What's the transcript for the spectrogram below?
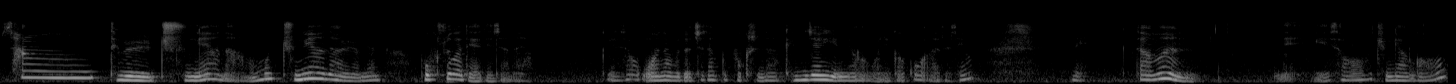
상들 중에 하나, 뭐 중에 하나 하려면 복수가 돼야 되잖아요. 그래서 the 최상급 복수는 굉장히 유명한 거니까 꼭 알아두세요. 네, 그 다음은 네, 여기서 중요한 거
